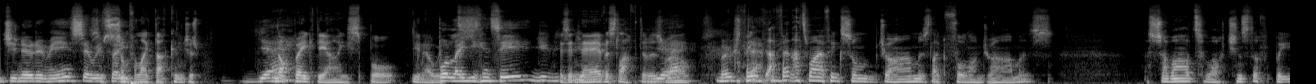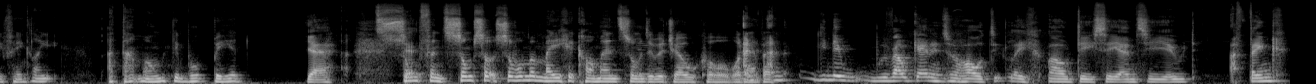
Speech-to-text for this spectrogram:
do you know what I mean? So, So it's something like that can just yeah. not break the ice, but you know, but like you can see, you, is it you- nervous laughter as yeah, well? Most I think, I think that's why I think some dramas, like full on dramas, are so hard to watch and stuff. But you think like at that moment there would be a Yeah. something, some sort, someone would make a comment, someone do a joke or whatever. and you know, without getting into a whole like oh DC MCU, I think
